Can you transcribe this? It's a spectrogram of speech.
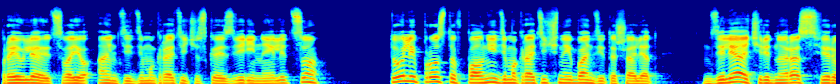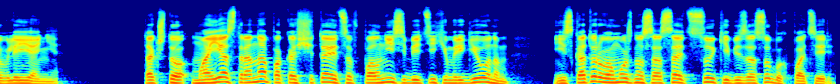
проявляют свое антидемократическое звериное лицо, то ли просто вполне демократичные бандиты шалят, деля очередной раз сферы влияния. Так что моя страна пока считается вполне себе тихим регионом, из которого можно сосать соки без особых потерь.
